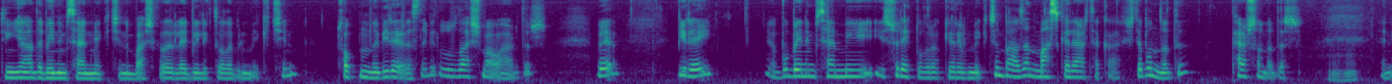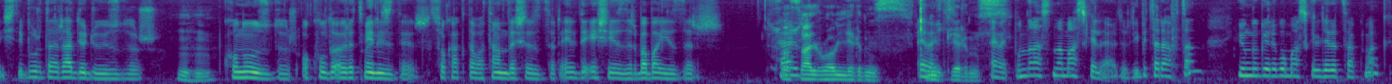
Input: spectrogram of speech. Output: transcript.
dünyada benimsenmek için, başkalarıyla birlikte olabilmek için toplumda biri arasında bir uzlaşma vardır. Ve birey bu benimsenmeyi sürekli olarak görebilmek için bazen maskeler takar. İşte bunun adı personadır. Hı hı. Yani işte burada radyocuyuzdur, hı hı. konuğuzdur, okulda öğretmenizdir, sokakta vatandaşızdır, evde eşizdir, babayızdır. Sosyal Her... rollerimiz, kimliklerimiz. Evet, evet, bunlar aslında maskelerdir diye. Bir taraftan Jung'a göre bu maskeleri takmak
